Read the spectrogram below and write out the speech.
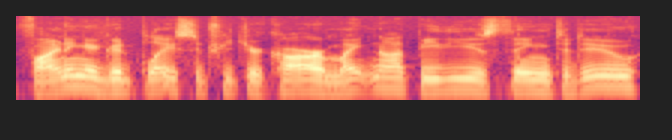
finding a good place to treat your car might not be the easiest thing to do,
